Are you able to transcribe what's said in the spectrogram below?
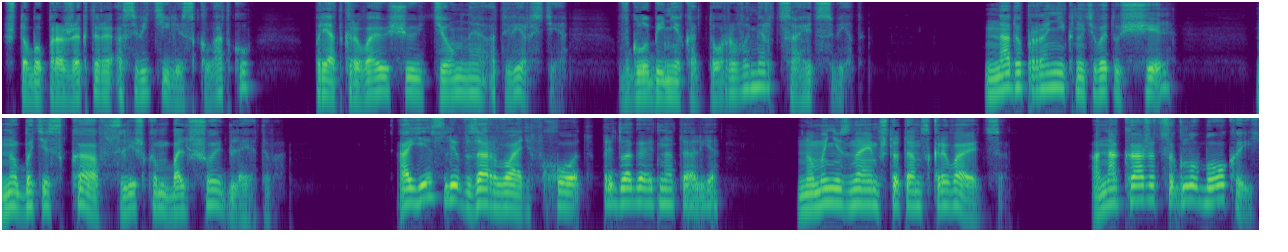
чтобы прожекторы осветили складку, приоткрывающую темное отверстие, в глубине которого мерцает свет. Надо проникнуть в эту щель, но батискаф слишком большой для этого. «А если взорвать вход?» — предлагает Наталья. «Но мы не знаем, что там скрывается. Она кажется глубокой.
